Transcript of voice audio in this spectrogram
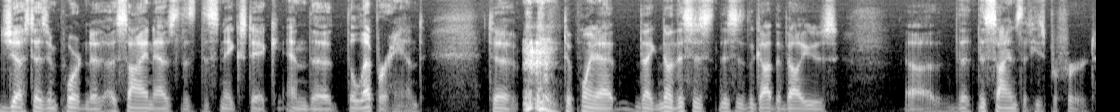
just as important a, a sign as the, the snake stick and the, the leper hand to to point at like no this is this is the God that values uh, the the signs that He's preferred.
